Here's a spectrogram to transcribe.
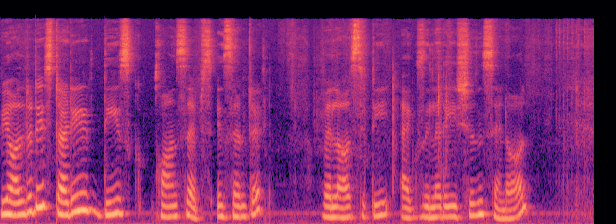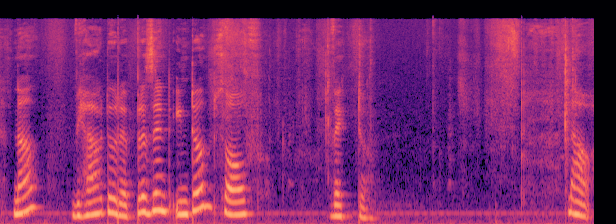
We already studied these concepts, isn't it? Velocity, accelerations and all. Now we have to represent in terms of vector. Now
